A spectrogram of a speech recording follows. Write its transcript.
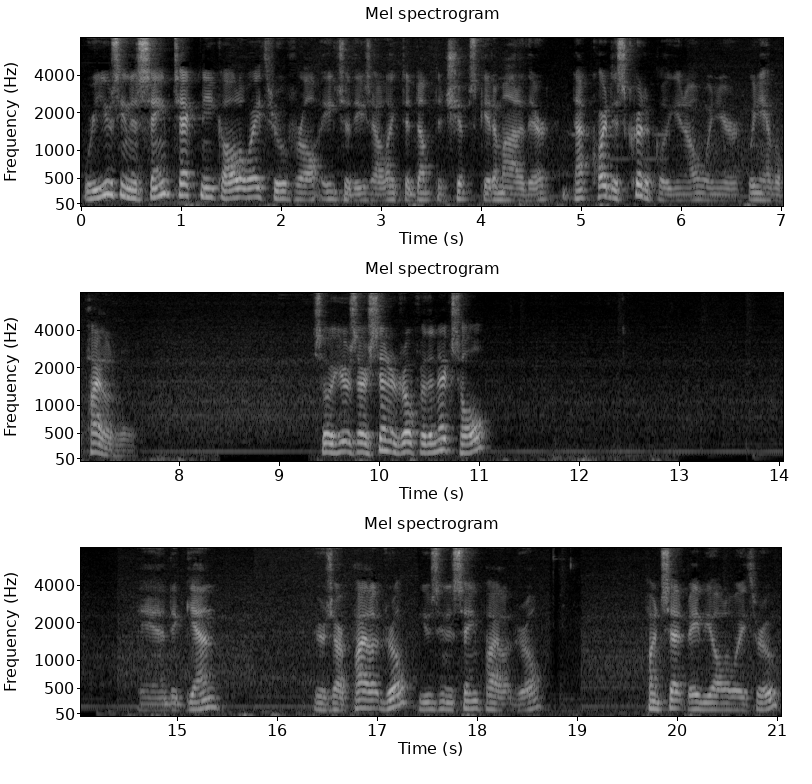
We're using the same technique all the way through for all each of these. I like to dump the chips, get them out of there. Not quite as critical, you know, when you're when you have a pilot hole. So here's our center drill for the next hole. And again, here's our pilot drill using the same pilot drill. Punch that baby all the way through.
